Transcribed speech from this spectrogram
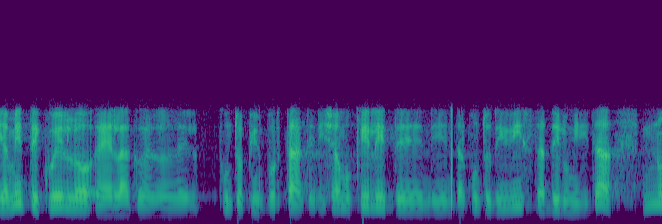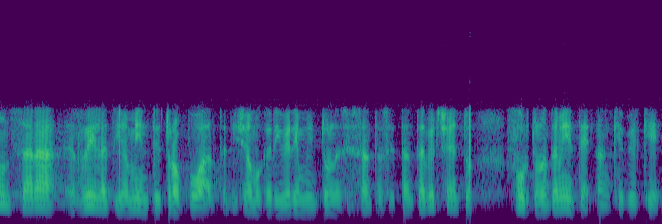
Effettivamente quello è la- il punto più importante. Diciamo che le- dal punto di vista dell'umidità non sarà relativamente troppo alta, diciamo che arriveremo intorno al 60-70%, fortunatamente anche perché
